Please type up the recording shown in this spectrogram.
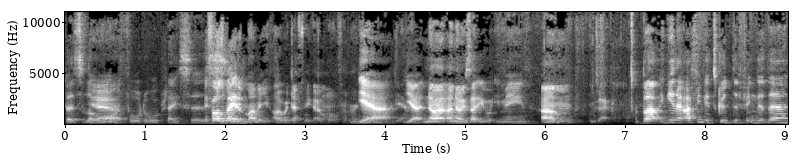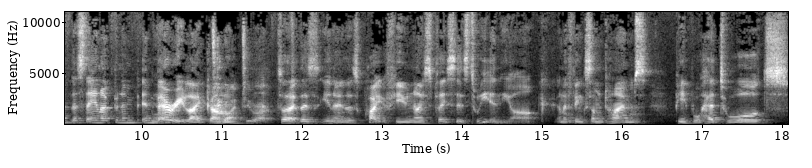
there's a lot Yeah. more affordable places. If I was made of money, I would definitely go more often. yeah, Yeah. yeah, No, I I know exactly what you mean. Um, Exactly. But you know, I think it's good the thing that they're they're staying open in, in Yeah. Bury. Like, Too um, right, too right. So like, there's you know there's quite a few nice places to eat in the Arc, and I think sometimes people head towards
